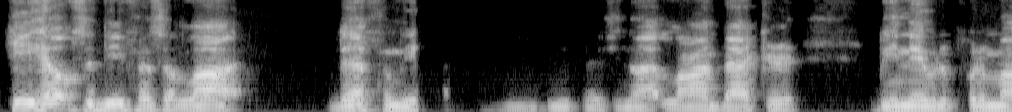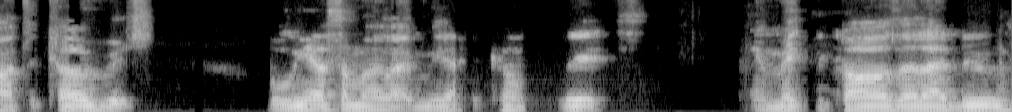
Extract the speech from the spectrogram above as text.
he helps the defense a lot. Definitely defense. You know, at linebacker, being able to put him out to coverage. But we have somebody like me that can come blitz and make the calls that I do.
